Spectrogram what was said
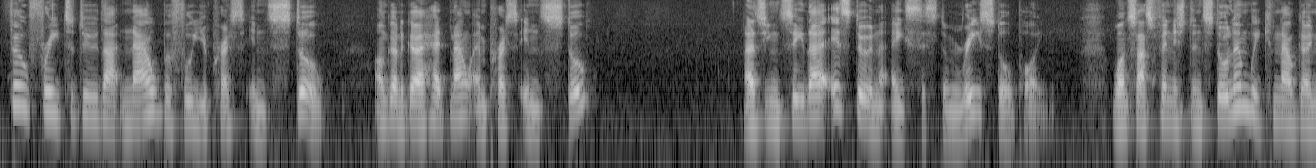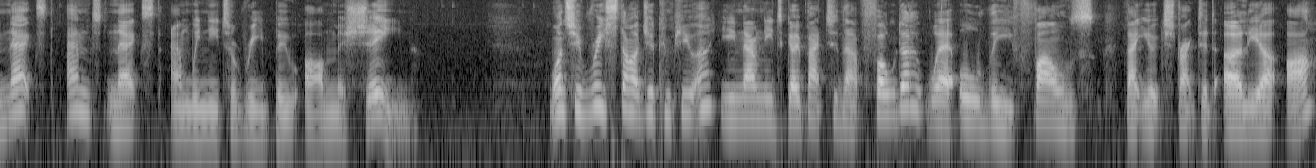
feel free to do that now before you press install. I'm going to go ahead now and press install. As you can see there, it's doing a system restore point. Once that's finished installing, we can now go next and next, and we need to reboot our machine. Once you restart your computer, you now need to go back to that folder where all the files that you extracted earlier are.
